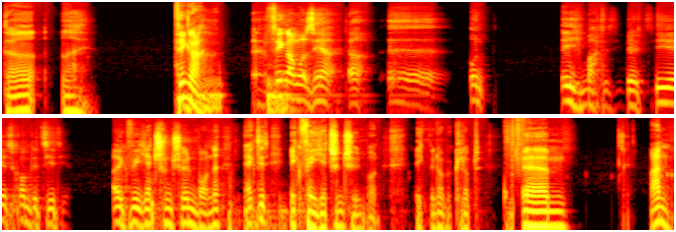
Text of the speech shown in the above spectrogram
da. Nein. Finger. Äh, Finger muss her. Da. Äh, und ich mach das jetzt, jetzt kompliziert hier. Aber ich will jetzt schon schön bauen, ne? Merkt ihr? Ich will jetzt schon schön bauen. Ich bin doch bekloppt. Ähm. Mann.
